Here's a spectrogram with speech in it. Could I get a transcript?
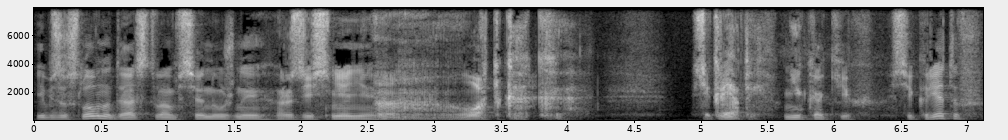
и, безусловно, даст вам все нужные разъяснения. А, вот как. Секреты? Никаких секретов.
